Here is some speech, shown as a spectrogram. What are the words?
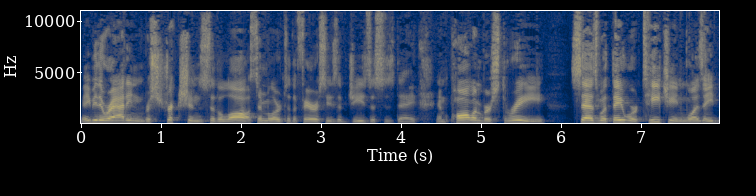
Maybe they were adding restrictions to the law, similar to the Pharisees of Jesus' day. And Paul in verse 3 says what they were teaching was a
